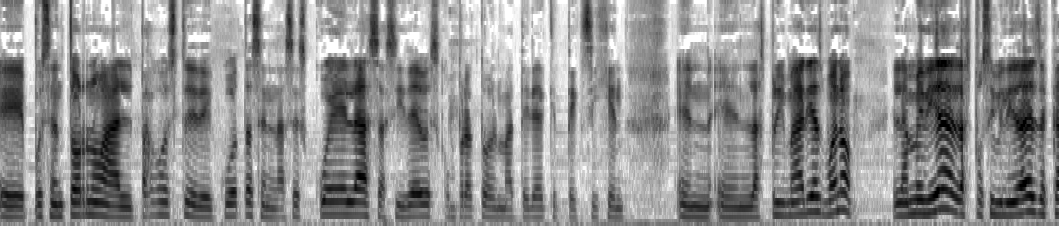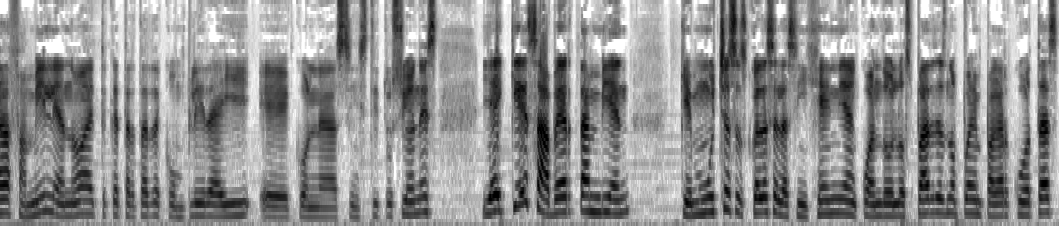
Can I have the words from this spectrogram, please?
Eh, pues en torno al pago este de cuotas en las escuelas, así debes comprar todo el material que te exigen en, en las primarias. Bueno, en la medida de las posibilidades de cada familia, ¿no? Hay que tratar de cumplir ahí eh, con las instituciones y hay que saber también que muchas escuelas se las ingenian cuando los padres no pueden pagar cuotas,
